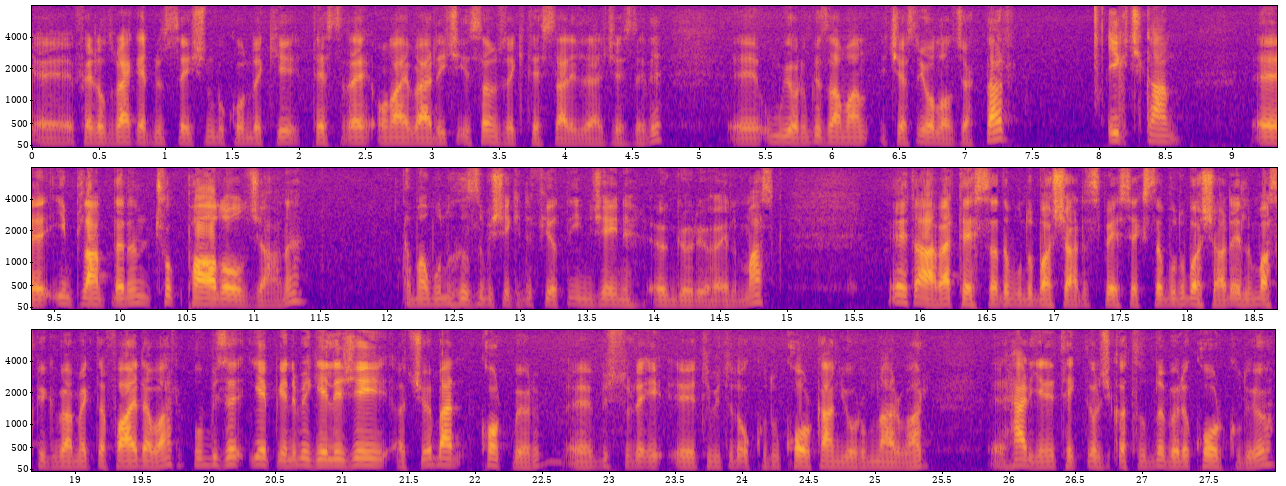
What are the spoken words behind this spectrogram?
e, Federal Drug Administration bu konudaki testlere onay verdiği için insan üzerindeki testlerle ilerleyeceğiz dedi. E, umuyorum ki zaman içerisinde yol alacaklar. İlk çıkan e, implantların çok pahalı olacağını ama bunu hızlı bir şekilde fiyatının ineceğini öngörüyor Elon Musk. Evet haber Tesla'da bunu başardı, SpaceX'te bunu başardı. Elon Musk'a güvenmekte fayda var. Bu bize yepyeni bir geleceği açıyor. Ben korkmuyorum. E, bir sürü Twitter'da okudum korkan yorumlar var. Her yeni teknolojik atılımda böyle korkuluyor.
